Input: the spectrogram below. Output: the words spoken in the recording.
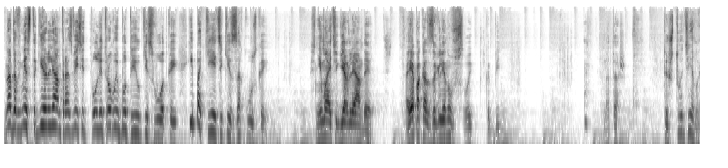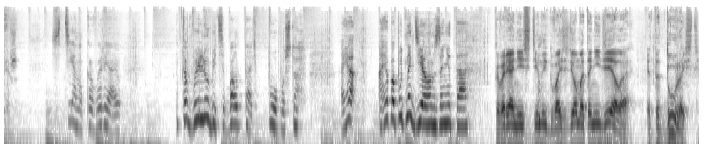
надо вместо гирлянд развесить поллитровые бутылки с водкой и пакетики с закуской. Снимайте гирлянды, а я пока загляну в свой кабинет. Наташ, ты что делаешь? Стену ковыряю. Это вы любите болтать попусту. А я, а я попутно делом занята. Ковыряние стены гвоздем это не дело. Это дурость.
